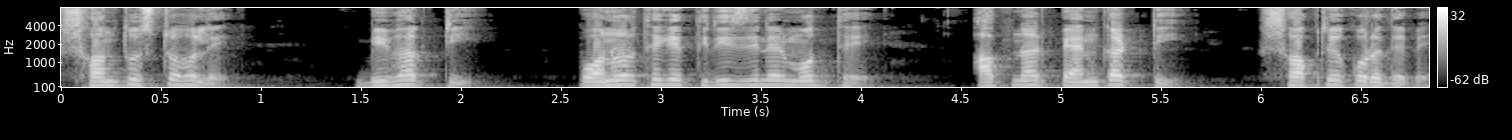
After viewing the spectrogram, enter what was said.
সন্তুষ্ট হলে বিভাগটি পনেরো থেকে তিরিশ দিনের মধ্যে আপনার প্যান কার্ডটি সক্রিয় করে দেবে।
